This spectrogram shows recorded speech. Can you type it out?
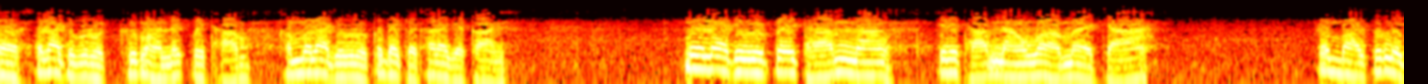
อราชบุรุษคือมหาเล็กไปถามคำว่าราชบุรุษก็ได้แก่ข้าราชการ เมื่อราชบุรุษไปถามนางจะได้ถามนางว่าแม่จ๋าพระบาทสมเด็จ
